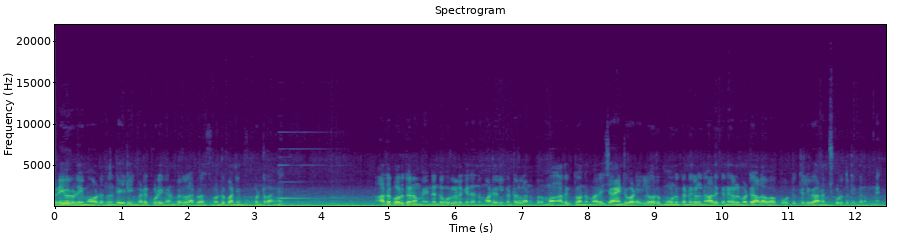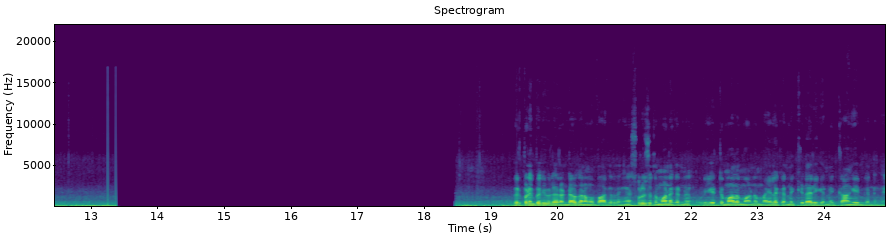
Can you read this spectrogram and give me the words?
வெளியூர் வெளி மாவட்டத்தில் டெய்லியும் எடுக்கக்கூடிய நண்பர்கள் அட்வான்ஸ் மட்டும் பண்ணி புக் பண்ணுறாங்க அதை பொறுத்து நம்ம எந்தெந்த ஊர்களுக்கு எந்தெந்த மாடுகள் கன்றுகள் அனுப்புகிறோமோ அதுக்கு தகுந்த மாதிரி ஜாயிண்ட் வாடகையில் ஒரு மூணு கன்றுகள் நாலு கன்றுகள் மட்டும் அளவாக போட்டு தெளிவாக அனுப்பிச்சு கொடுத்துட்டு விற்பனை பதிவில் ரெண்டாவது நம்ம பார்க்குறதுங்க சுழி சுத்தமான கன்று ஒரு எட்டு மாதமான மயிலக்கன்று கிடாரி கன்று காங்கேயம் கண்ணுங்க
